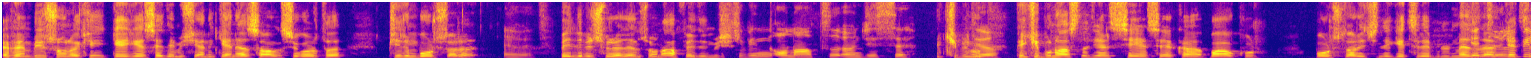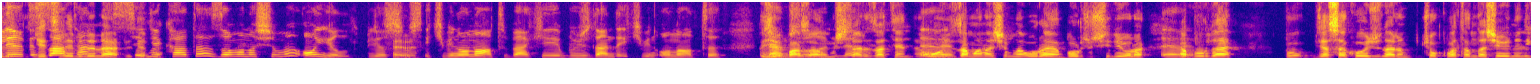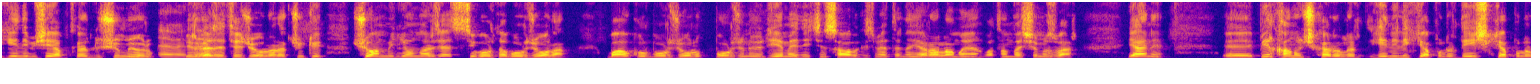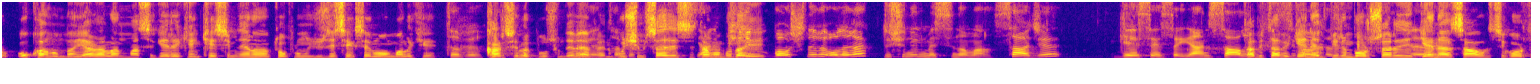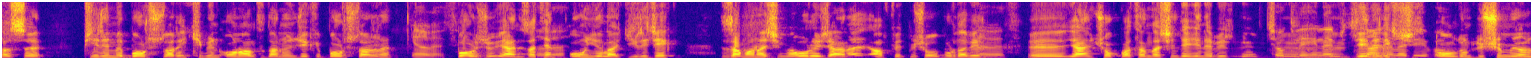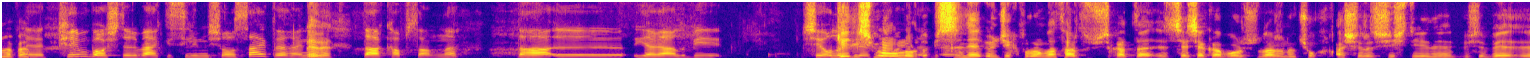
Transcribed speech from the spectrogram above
Efendim bir sonraki GGS demiş yani genel sağlık sigorta prim borçları Evet. belli bir süreden sonra affedilmiş. 2016 öncesi 2010. diyor. Peki bunu aslında diğer SSK, Bağkur borçları içinde getirebilmezler. getire- Getirilebilirdi. Zaten getirebilirlerdi değil mi? SGK'da zaman aşımı 10 yıl biliyorsunuz. 2016 belki bu yüzden de 2016 İyi gelmiş baz olabilir. almışlar. Zaten o Evet. zaman aşımına uğrayan borcu siliyorlar. Evet. Ya burada bu yasa koyucuların çok vatandaşa yönelik yeni bir şey yaptıklarını düşünmüyorum. evet, bir evet. gazeteci olarak. Çünkü şu an milyonlarca sigorta borcu olan, Bağkur borcu olup borcunu ödeyemediği için sağlık hizmetlerinden yararlamayan vatandaşımız var. Yani e, bir kanun çıkarılır, yenilik yapılır, değişik yapılır. O kanundan yararlanması gereken kesimin en azından toplumun %80'i olmalı ki Tabii. karşılık bulsun değil mi Evet, efendim? Bu tabii. şimdi sadece siz Yani tamam bu da iyi. borçları olarak düşünülmesin ama sadece GSS yani sağlık Tabii tabii genel sigortası. prim borçları değil, Evet. genel sağlık sigortası primi borçları 2016'dan önceki borçlarını Evet. borcu yani zaten Tabii. 10 yıla girecek zaman aşımına uğrayacağına affetmiş oldu. Burada bir Evet. e, yani çok vatandaşın lehine bir e, Çok e, lehine bir düzenleme yenilik değil bu. olduğunu düşünmüyorum efendim. Evet. Prim borçları belki silinmiş olsaydı hani Evet. daha kapsamlı, daha e, yararlı bir şey olabilirdi. Gelişme olurdu. Biz Evet. sizinle önceki programda tartıştık. Hatta e, SSK borçlarının çok aşırı şiştiğini, işte ve e,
